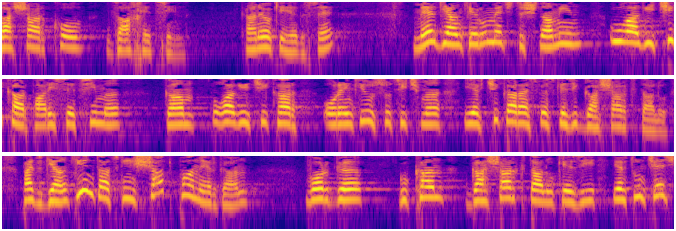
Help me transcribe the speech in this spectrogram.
գաշարքով ծախեցին։ Կանեոքի հետսե մեր ցանկերում մեջ ճշնամին ուղագի չի կար Փարիսեցիմը կամ ուղագի չի կար օրենքի ուսուցիչը եւ չի կար այսպես քեզի գաշարք տալու բայց ցանկի ընթացքին շատ բաներ կան որ գուքան գաշարք տալու քեզի եւ դու չես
